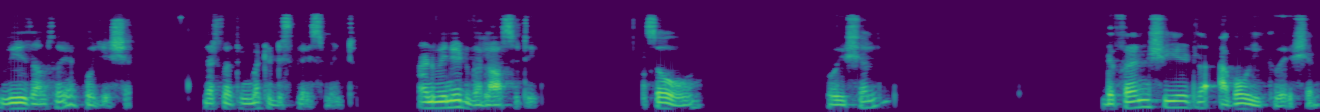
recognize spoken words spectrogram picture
V is also a position. That's nothing but a displacement. And we need velocity. So we shall differentiate the above equation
